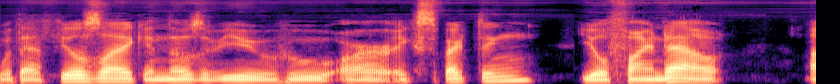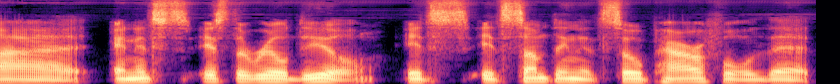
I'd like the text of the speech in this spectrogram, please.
what that feels like, and those of you who are expecting, you'll find out. Uh, and it's it's the real deal. It's it's something that's so powerful that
